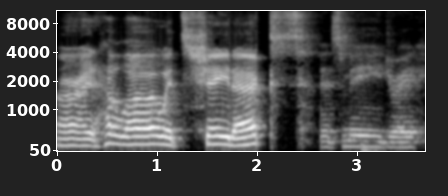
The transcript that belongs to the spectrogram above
All right, hello, it's Shade X, It's me, Drake.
